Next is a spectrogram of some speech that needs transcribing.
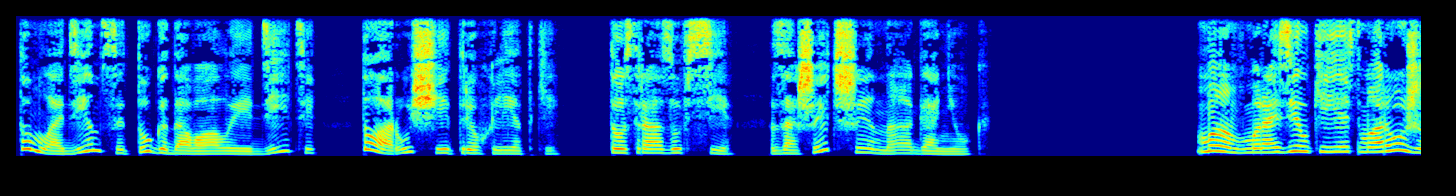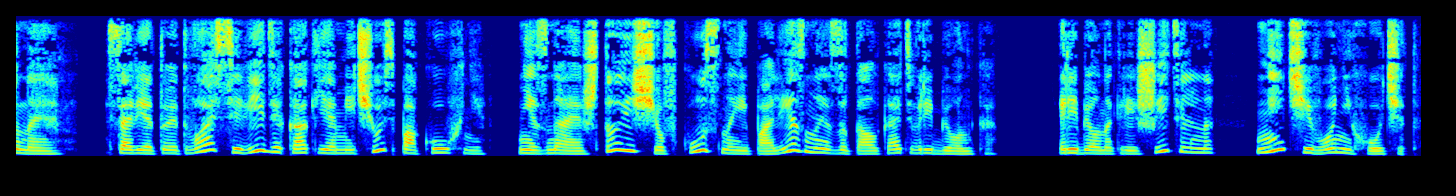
то младенцы, то годовалые дети, то орущие трехлетки, то сразу все, зашедшие на огонек. «Мам, в морозилке есть мороженое», — советует Вася, видя, как я мечусь по кухне, не зная, что еще вкусное и полезное затолкать в ребенка. Ребенок решительно ничего не хочет.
